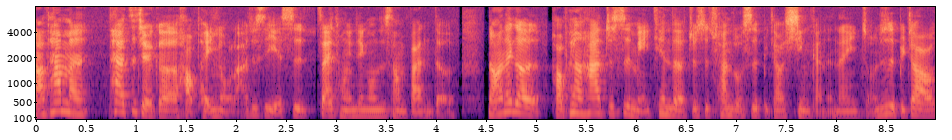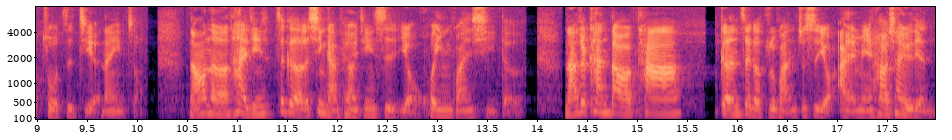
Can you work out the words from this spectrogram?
然后他们他自己有一个好朋友啦，就是也是在同一间公司上班的。然后那个好朋友他就是每天的就是穿着是比较性感的那一种，就是比较做自己的那一种。然后呢，他已经这个性感朋友已经是有婚姻关系的，然后就看到他。跟这个主管就是有暧昧，好像有点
